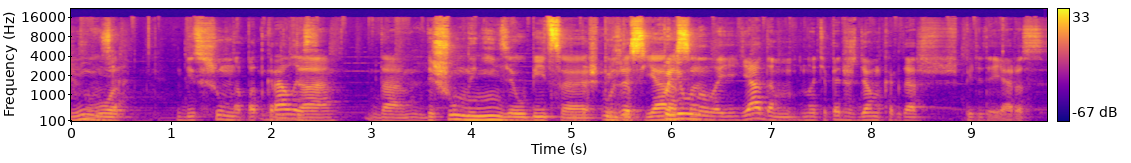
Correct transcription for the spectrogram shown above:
Ниндзя. Вот. Бесшумно подкралась. Да, да, бесшумный ниндзя, убийца Шпиль Уже дес Яреса. плюнула ядом, но теперь ждем, когда Шпиль де Ярос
